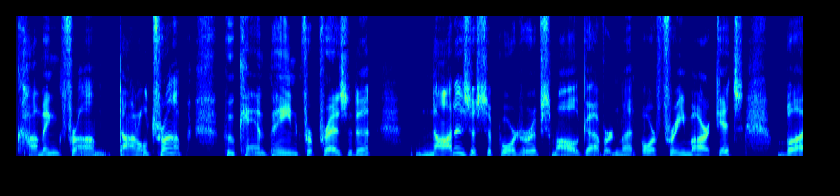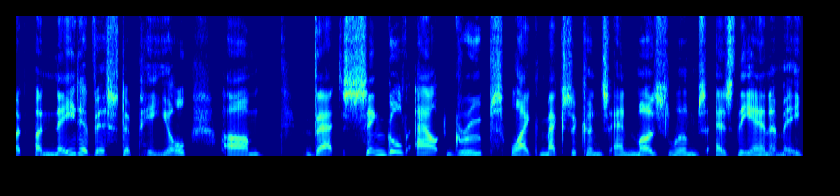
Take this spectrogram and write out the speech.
coming from Donald Trump, who campaigned for president not as a supporter of small government or free markets, but a nativist appeal um, that singled out groups like Mexicans and Muslims as the enemy,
